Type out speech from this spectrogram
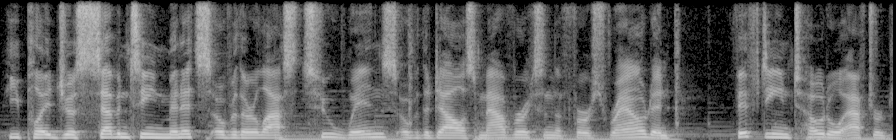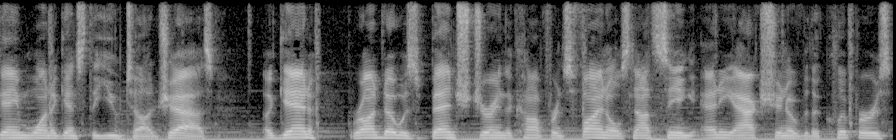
He played just 17 minutes over their last two wins over the Dallas Mavericks in the first round and 15 total after game one against the Utah Jazz. Again, Rondo was benched during the conference finals, not seeing any action over the Clippers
